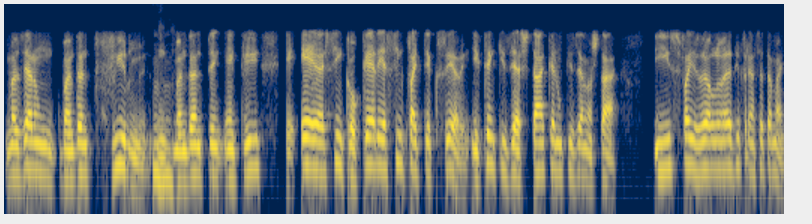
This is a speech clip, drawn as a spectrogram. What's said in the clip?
mas era um comandante firme, uhum. um comandante em, em, que é assim que eu quero, é assim que vai ter que ser. E quem quiser está, quem não quiser não está e isso fez a diferença também.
